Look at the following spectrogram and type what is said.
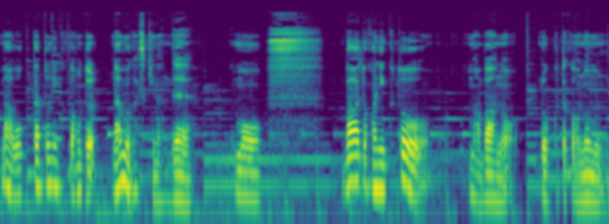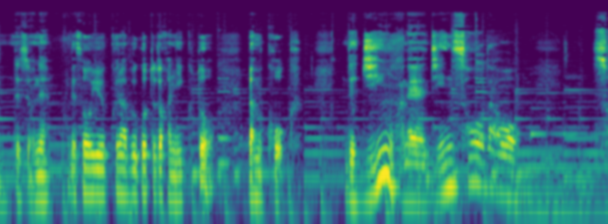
まあウォッカトニックが本当ラムが好きなんでもうバーとかに行くとまあバーのロックとかを飲むんですよね。でそういうクラブごととかに行くとラムコーク。でジンはねジンソーダをそ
